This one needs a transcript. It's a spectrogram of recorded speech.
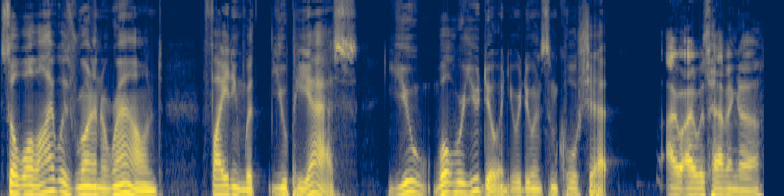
So while I was running around fighting with UPS, you what were you doing? You were doing some cool shit. I, I was having a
